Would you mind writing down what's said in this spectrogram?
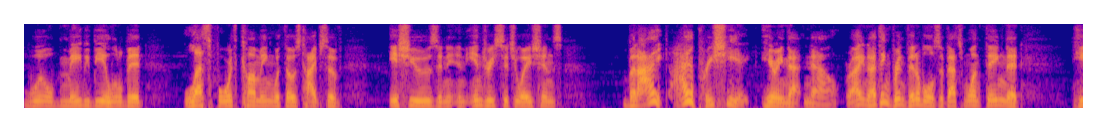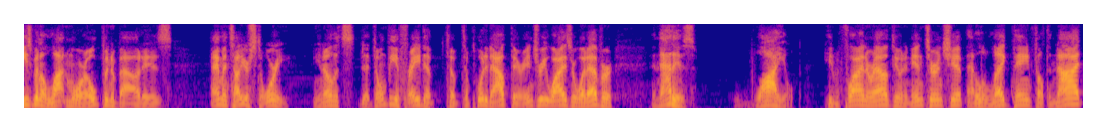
will maybe be a little bit less forthcoming with those types of issues and, and injury situations but I I appreciate hearing that now, right? And I think Brent Venables, if that's one thing that he's been a lot more open about, is, hey man, tell your story. You know, let's don't be afraid to to, to put it out there, injury wise or whatever. And that is wild. He'd been flying around doing an internship, had a little leg pain, felt a knot.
